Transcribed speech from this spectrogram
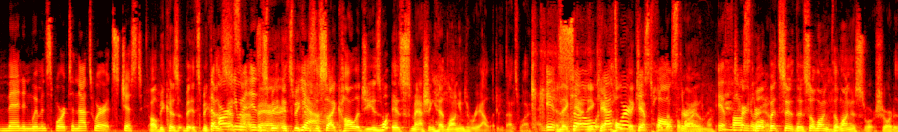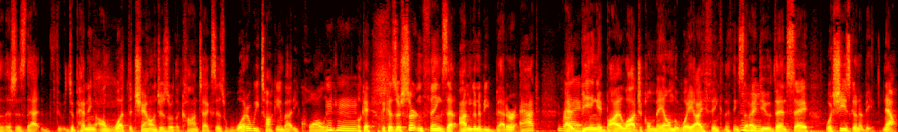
men and women's sports and that's where it's just Oh, because it's because the argument it's, is- be- it's because Yeah. the psychology is What- is smashing headlong into reality. That's why, it's and they so can't they can't hold they can't hold up the through. line anymore. It falls through. Well, but so the so long the long and short, of this is that th- depending on what the challenges or the context is, what are we talking about equality? Mm-hmm. Okay, because there's certain things that I'm going to be better at Right. at being a biological male and the way I think and the things that I Mm-hmm. do than say what she's going to be. Now,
